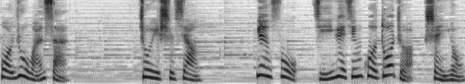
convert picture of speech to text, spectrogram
或入丸散。注意事项。孕妇及月经过多者慎用。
